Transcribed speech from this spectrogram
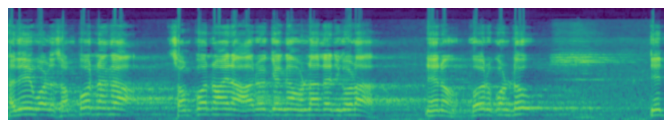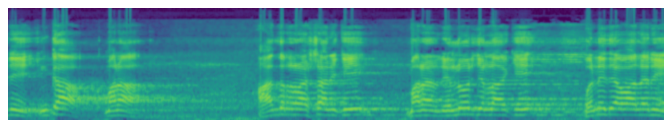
అదే వాళ్ళు సంపూర్ణంగా సంపూర్ణమైన ఆరోగ్యంగా ఉండాలని కూడా నేను కోరుకుంటూ దీన్ని ఇంకా మన ఆంధ్ర రాష్ట్రానికి మన నెల్లూరు జిల్లాకి వన్నె తేవాలని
